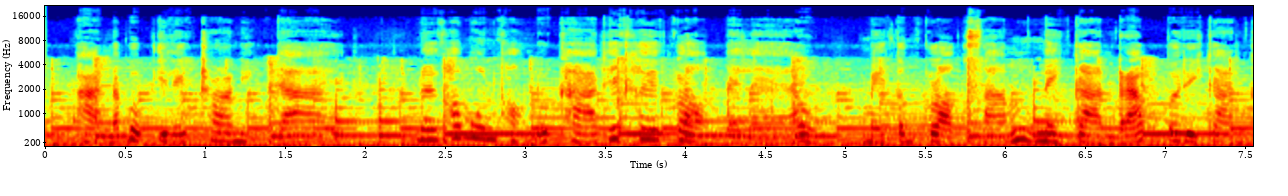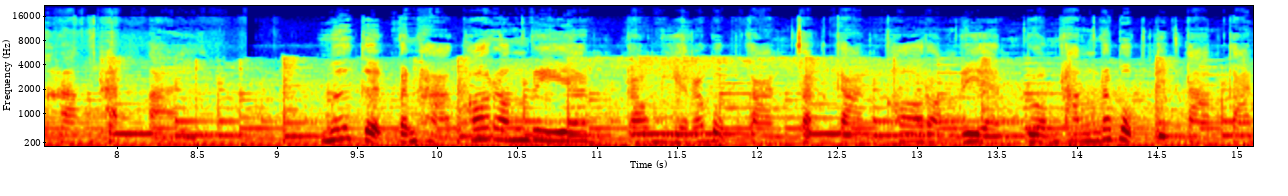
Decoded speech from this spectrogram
ๆ ผ่านระบบอิเล็กทรอนิกส์ได้ โดยข้อมูลของลูกค้าที่เคยกรอกไปแล้ว ไม่ต้องกรอกซ้ำในการรับบริการครั้งถัดไป เมื่อเกิดปัญหาข้อร้องเรียน เรามีระบบการจัดการ เรียนรวมทั้งระบบติดตามการ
